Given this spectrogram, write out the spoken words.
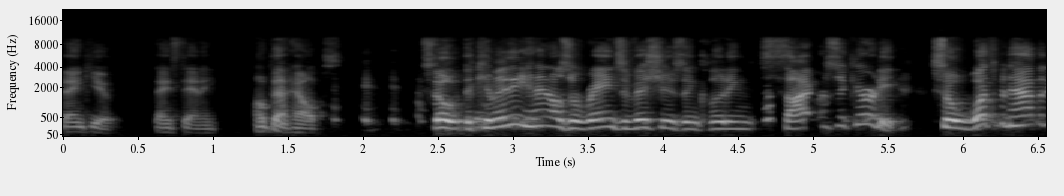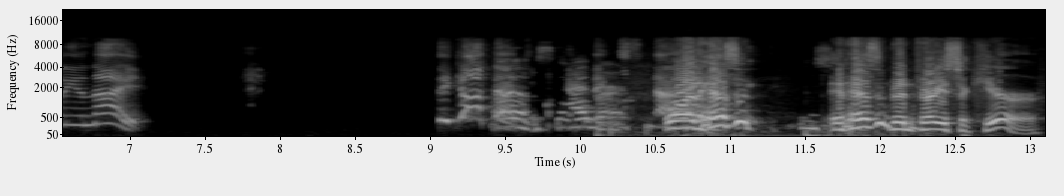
thank you. Thanks, Danny. Hope that helps. So the committee handles a range of issues, including cybersecurity. So what's been happening tonight? They got that. Oh, cyber. well, it hasn't. It hasn't been very secure.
